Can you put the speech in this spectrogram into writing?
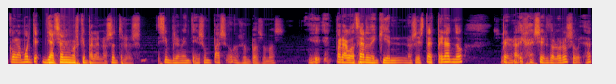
con la muerte. Ya sabemos que para nosotros simplemente es un paso Es un paso más. eh, para gozar de quien nos está esperando, Sí. pero no deja de ser doloroso, ¿verdad?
